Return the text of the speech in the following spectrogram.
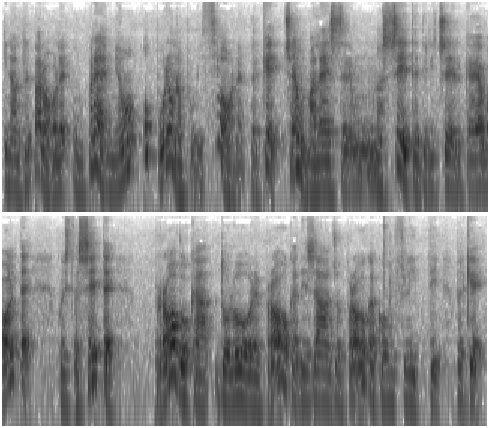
in altre parole, un premio oppure una punizione, perché c'è un malessere, una sete di ricerca e a volte questa sete provoca dolore, provoca disagio, provoca conflitti, perché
